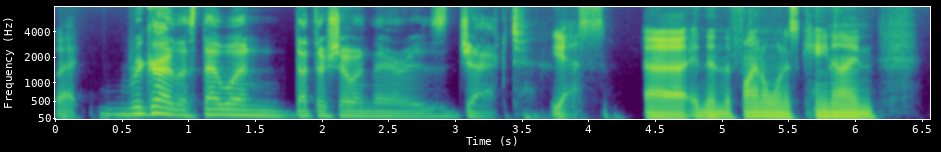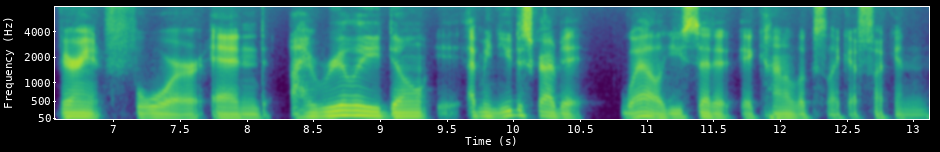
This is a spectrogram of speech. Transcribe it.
But Regardless, that one that they're showing there is jacked. Yes. Uh, and then the final one is canine variant four. And I really don't, I mean, you described it well. You said it, it kind of looks like a fucking,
